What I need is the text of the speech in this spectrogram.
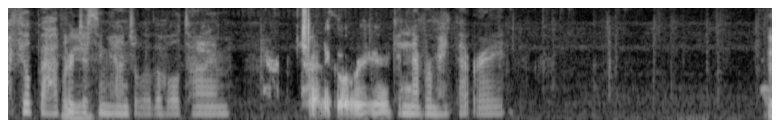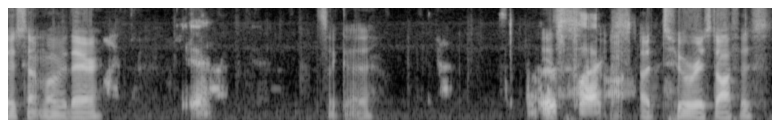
I feel bad What for do dissing Angela the whole time. Trying to go over here. Can never make that right. There's something over there. Yeah. It's like a Those it's plaques. a, a tourist office.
